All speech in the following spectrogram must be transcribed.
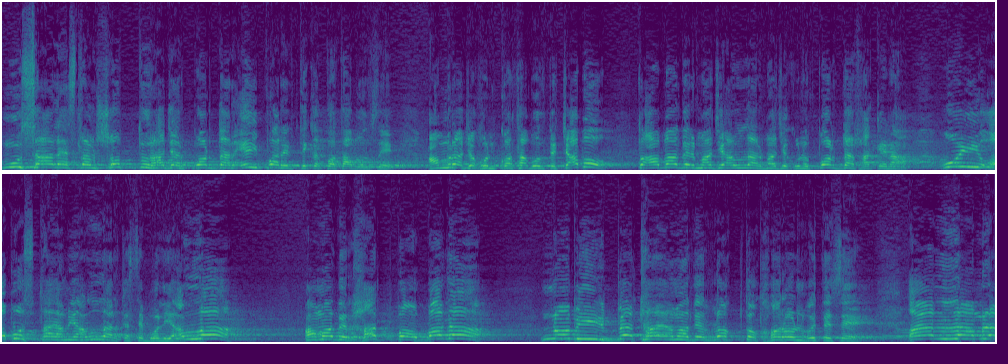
মুসা আলাহ ইসলাম সত্তর হাজার পর্দার এই পারের থেকে কথা বলছে। আমরা যখন কথা বলতে চাবো তো আমাদের মাঝে আল্লাহর মাঝে কোনো পর্দা থাকে না। ওই অবস্থায় আমি আল্লাহর কাছে বলি, আল্লাহ, আমাদের হাত পাও বাধা। নবীর ব্যথায় আমাদের রক্ত ক্ষরণ হইতেছে। আল্লাহ, আমরা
